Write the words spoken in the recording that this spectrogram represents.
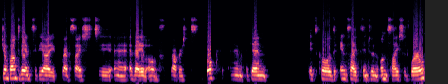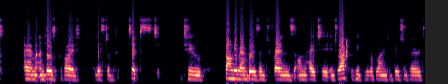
jump onto the NCBI website to uh, avail of Robert's book. Um, again, it's called Insights into an Unsighted World um, and does provide a list of tips to, to, family members and to friends on how to interact with people who are blind and vision impaired,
